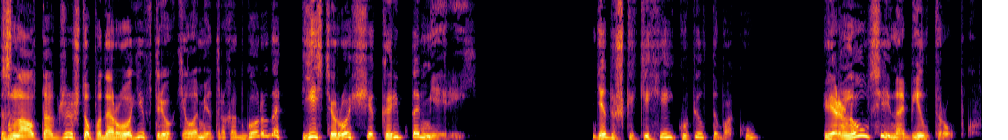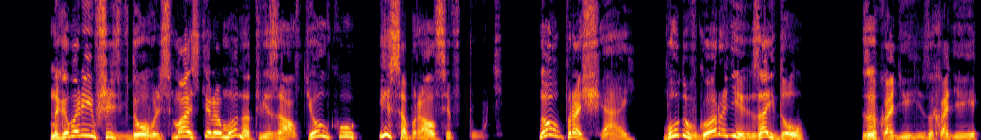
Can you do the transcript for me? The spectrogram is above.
Знал также, что по дороге в трех километрах от города есть роща криптомерий. Дедушка Кихей купил табаку, вернулся и набил трубку. Наговорившись вдоволь с мастером, он отвязал телку и собрался в путь. Ну, прощай, буду в городе, зайду. Заходи, заходи,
